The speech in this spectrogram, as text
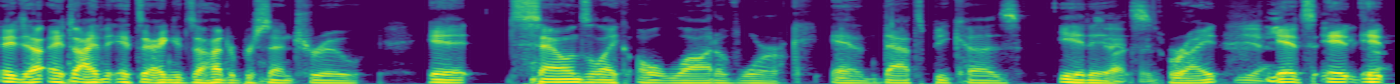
it, it I, it's, I think it's 100% true. It sounds like a lot of work and that's because it is Exactly. right? Yeah. It's it, it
